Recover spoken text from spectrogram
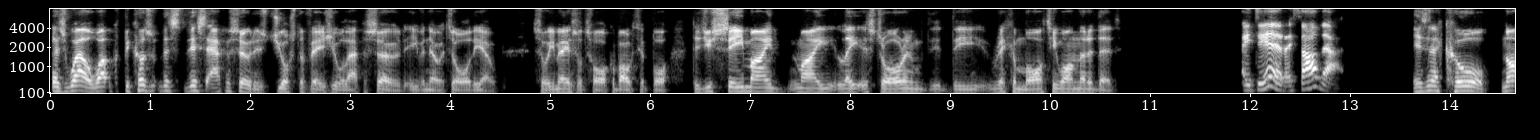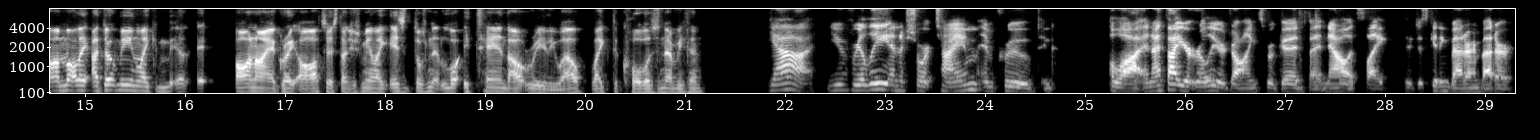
as well, well, because this this episode is just a visual episode, even though it's audio, so we may as well talk about it. But did you see my my latest drawing, the, the Rick and Morty one that I did? I did. I saw that. Isn't it cool? No, I'm not like I don't mean like uh, aren't I a great artist? I just mean like is doesn't it look it turned out really well, like the colors and everything. Yeah, you've really in a short time improved a lot. And I thought your earlier drawings were good, but now it's like they're just getting better and better.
